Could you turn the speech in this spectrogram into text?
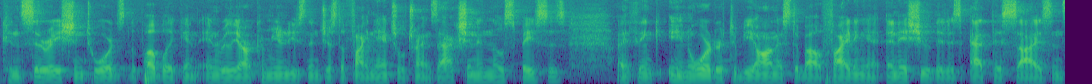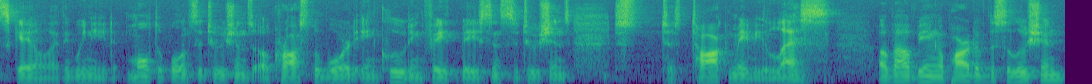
consideration towards the public and, and really our communities than just a financial transaction in those spaces. I think in order to be honest about fighting an issue that is at this size and scale, I think we need multiple institutions across the board, including faith-based institutions, to, to talk maybe less about being a part of the solution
